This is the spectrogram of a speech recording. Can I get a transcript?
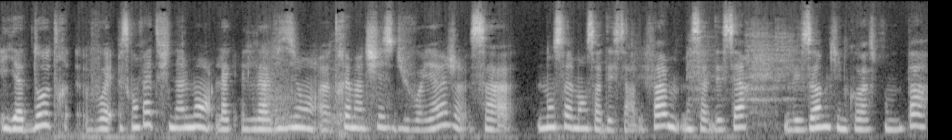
il y a d'autres parce qu'en fait finalement la, la vision euh, très machiste du voyage, ça non seulement ça dessert les femmes, mais ça dessert les hommes qui ne correspondent pas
